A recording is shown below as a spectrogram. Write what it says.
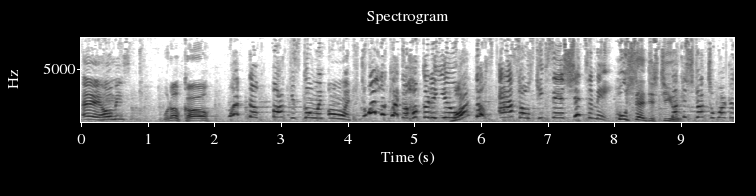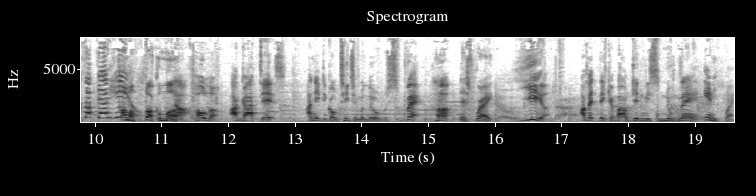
Hey, homies. What up, Carl? What the fuck is going on? Do I look like a hooker to you? What? Those assholes keep saying shit to me. Who said this to you? The construction workers up that hill. I'ma fuck 'em up. Nah, hold up. I got this. I need to go teach him a little respect, huh? That's right. Yeah. I've been thinking about getting me some new land anyway.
